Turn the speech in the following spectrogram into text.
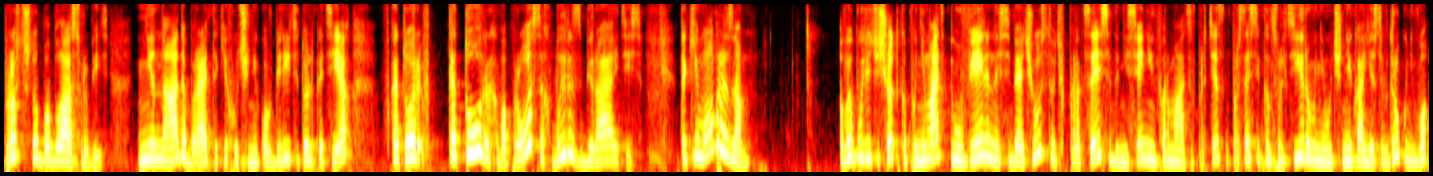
просто чтобы бабла срубить. Не надо брать таких учеников, берите только тех, в, который, в которых вопросах вы разбираетесь. Таким образом, вы будете четко понимать и уверенно себя чувствовать в процессе донесения информации, в процессе, в процессе консультирования ученика, если вдруг у него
